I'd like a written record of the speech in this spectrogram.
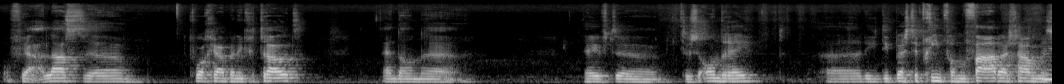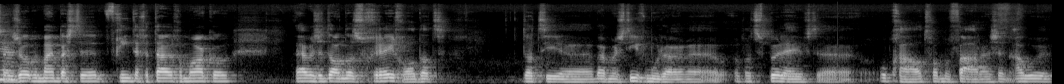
of ja, laatst, vorig jaar ben ik getrouwd. En dan eh, heeft eh tussen André, eh, die, die beste vriend van mijn vader, samen met zijn zoon, met mijn beste vriend en getuige Marco. Daar hebben ze dan dat is geregeld dat, dat hij bij mijn stiefmoeder wat spullen heeft eh, opgehaald van mijn vader. Zijn oude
